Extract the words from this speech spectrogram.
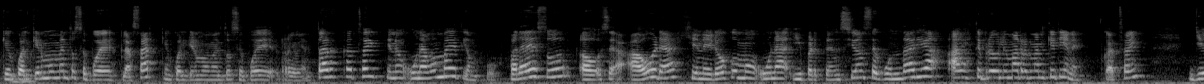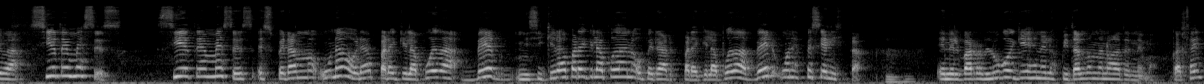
que en cualquier momento se puede desplazar, que en cualquier momento se puede reventar, ¿cachai? Tiene una bomba de tiempo. Para eso, o sea, ahora generó como una hipertensión secundaria a este problema renal que tiene, ¿cachai? Lleva siete meses, siete meses esperando una hora para que la pueda ver, ni siquiera para que la puedan operar, para que la pueda ver un especialista. En el Barros Lugo, que es en el hospital donde nos atendemos, ¿cachai?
